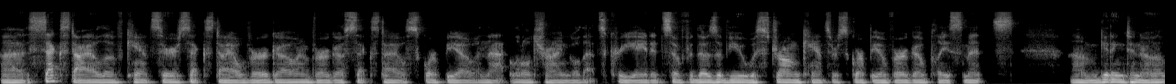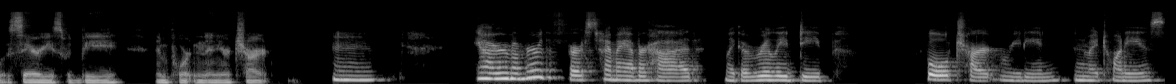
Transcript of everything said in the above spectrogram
uh, sextile of cancer sextile virgo and virgo sextile scorpio and that little triangle that's created. So for those of you with strong cancer scorpio virgo placements um, getting to know ceres would be important in your chart. Mm. yeah i remember the first time i ever had like a really deep full chart reading in my 20s.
